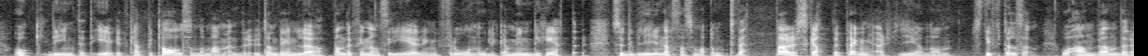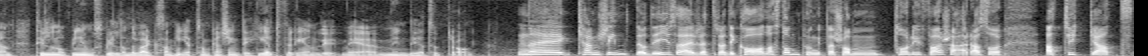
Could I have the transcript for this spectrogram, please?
och det är inte ett eget kapital som de använder, utan det är en löpande finansiering från olika myndigheter. Så det blir ju nästan som att de tvättar hämtar skattepengar genom stiftelsen och använder den till en opinionsbildande verksamhet som kanske inte är helt förenlig med myndighetsuppdrag. Nej, kanske inte. Och det är ju så här rätt radikala ståndpunkter som torgförs här. Alltså att tycka att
